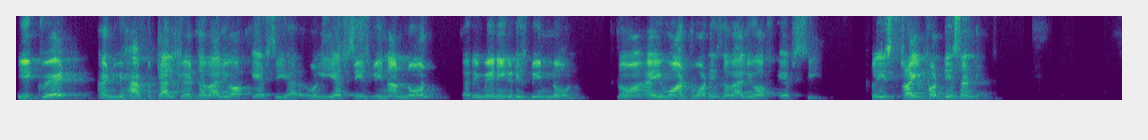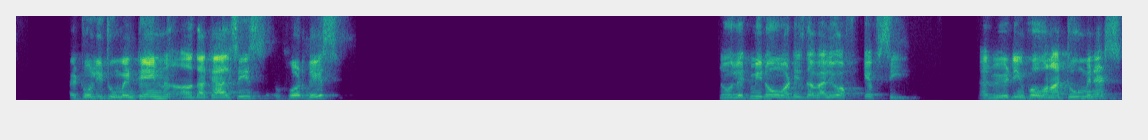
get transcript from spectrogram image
equate and we have to calculate the value of FC here. Only FC is been unknown. The remaining it is been known. Now I want what is the value of FC. Please try for this and I told you to maintain uh, the calces for this. Now let me know what is the value of FC. I'll be waiting for one or two minutes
